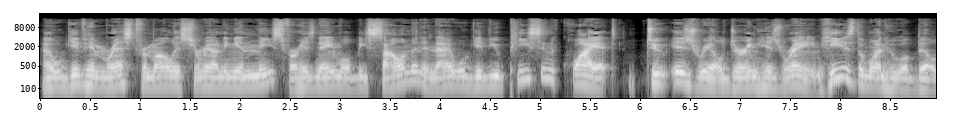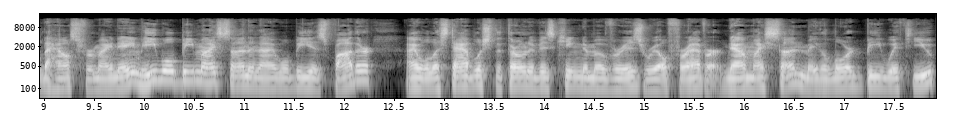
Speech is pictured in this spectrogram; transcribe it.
I will give him rest from all his surrounding enemies, for his name will be Solomon, and I will give you peace and quiet to Israel during his reign. He is the one who will build a house for my name. He will be my son, and I will be his father. I will establish the throne of his kingdom over Israel forever. Now, my son, may the Lord be with you,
